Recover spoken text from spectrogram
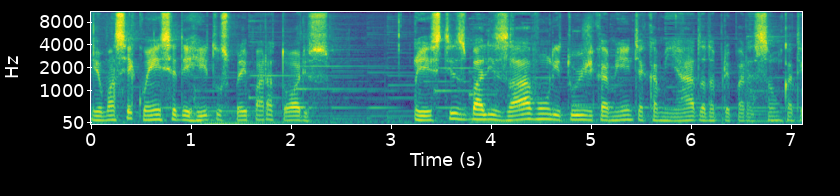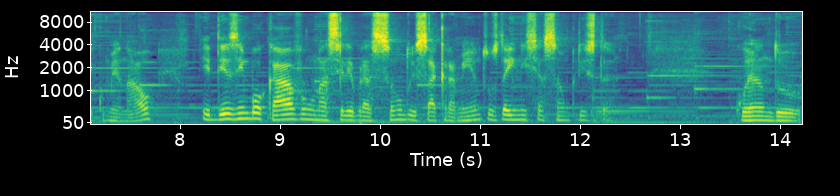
e uma sequência de ritos preparatórios. Estes balizavam liturgicamente a caminhada da preparação catecumenal e desembocavam na celebração dos sacramentos da iniciação cristã. Quando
